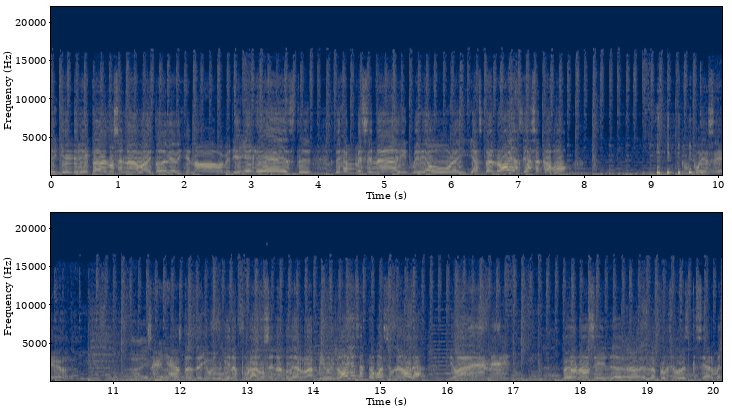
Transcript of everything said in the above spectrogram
llegué y todavía no cenaba y todavía dije, no, ya llegué, este, déjame cenar y media hora y ya está, no, ya, ya se acabó. No puede ser. Ay, O sea, pero- ya hasta yo vengo bien apurado cenando de rápido y no, ya se acabó hace una hora. Yo, "Ay, me". Pero no, sí, la, la próxima vez que se armen,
